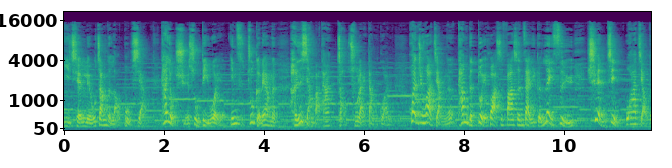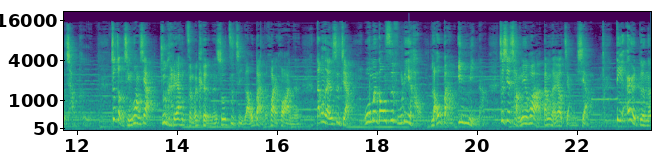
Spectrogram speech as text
以前刘璋的老部下，他有学术地位哦，因此诸葛亮呢很想把他找出来当官。换句话讲呢，他们的对话是发生在一个类似于劝进挖角的场合。这种情况下，诸葛亮怎么可能说自己老板的坏话呢？当然是讲我们公司福利好，老板英明啊！这些场面话当然要讲一下。第二个呢，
